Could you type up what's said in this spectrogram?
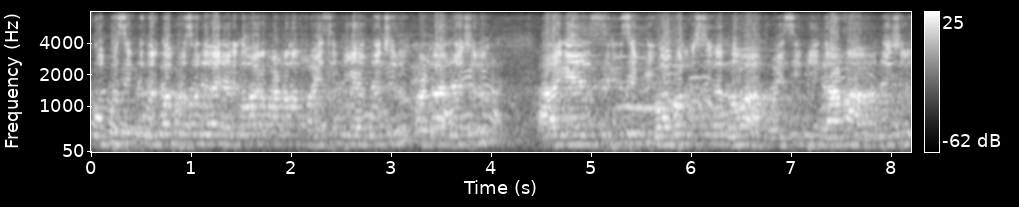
కొప్పశెట్టి దుర్గాప్రసాద్ గారు ఎరగవారి మండలం వైసీపీ అధ్యక్షులు మండల అధ్యక్షులు అలాగే సిరిగిశెట్టి గోపాలకృష్ణ గారు దువ్వ వైసీపీ గ్రామ అధ్యక్షులు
